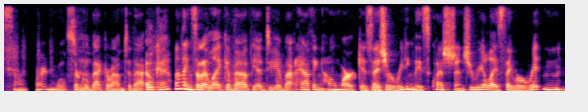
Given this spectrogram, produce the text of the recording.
So important. We'll circle yeah. back around to that. Okay. One of the things that I like about the idea about having homework is as you're reading these questions, you realize they were written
